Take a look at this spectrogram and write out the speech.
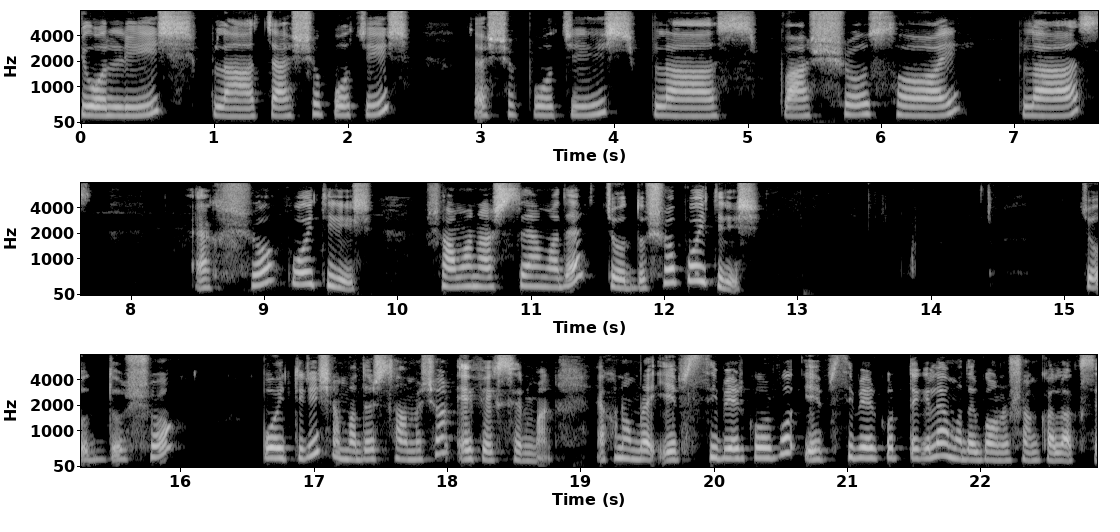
চল্লিশ প্লাস চারশো পঁচিশ। চারশো পঁচিশ প্লাস পাঁচশো ছয় প্লাস একশো পঁয়ত্রিশ সমান আসছে আমাদের চোদ্দোশো পঁয়ত্রিশ। চোদ্দোশো পঁয়ত্রিশ আমাদের সামেশন এফ এর মান। এখন আমরা এফসি বের করব। এফসি বের করতে গেলে আমাদের গণসংখ্যা লাগছে।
